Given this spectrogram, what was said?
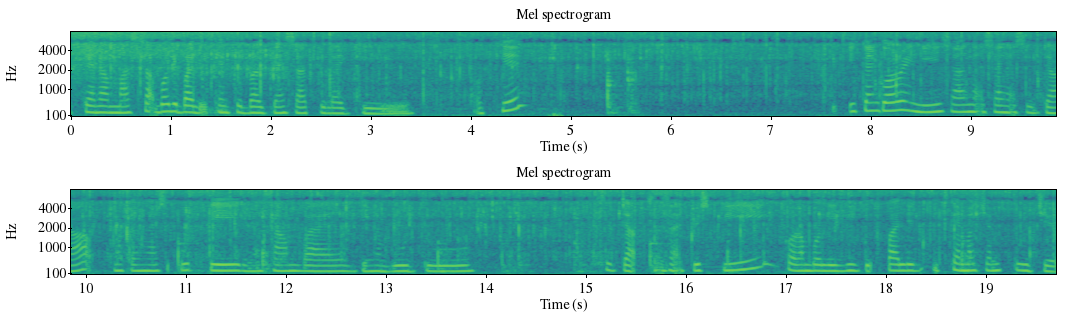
ikan dah masak boleh balikkan ke bahagian satu lagi. Okey. Ikan goreng ni sangat-sangat sedap makan nasi putih dengan sambal dengan budu sedap sangat-sangat crispy korang boleh gigit kepala ikan macam tu je.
